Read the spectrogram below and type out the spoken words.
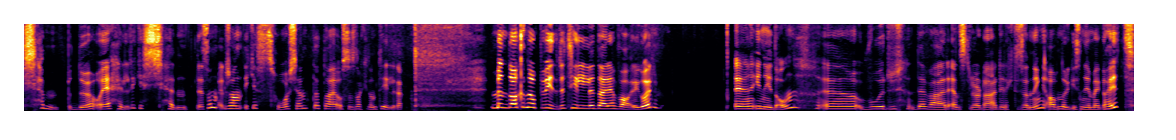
kjempedød. Og jeg er heller ikke kjent, liksom. Eller sånn, ikke så kjent. Dette har jeg også snakket om tidligere. Men da kan jeg hoppe videre til der jeg var i går i Nydalen, eh, hvor det hver eneste lørdag er direktesending av Norges nye megahit.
